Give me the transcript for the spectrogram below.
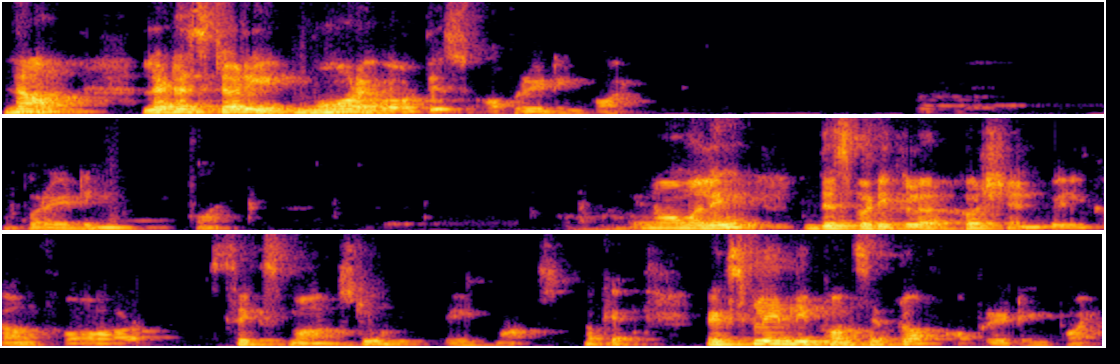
Now let us study more about this operating point. Operating point. Normally, this particular question will come for six marks to eight marks. Okay, explain the concept of operating point.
